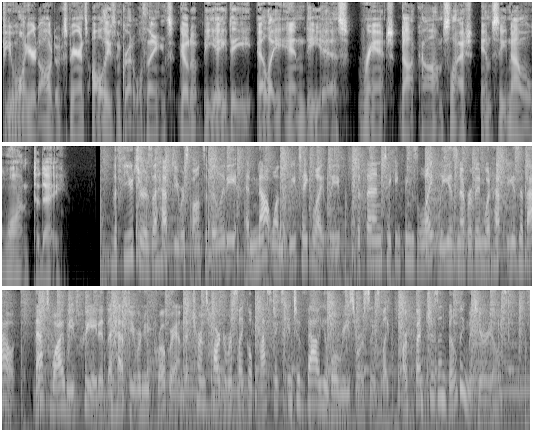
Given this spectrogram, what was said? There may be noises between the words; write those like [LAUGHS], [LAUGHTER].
If you want your dog to experience all these incredible things, go to B-A-D-L-A-N-D-S ranch.com slash MC901 today. The future is a hefty responsibility and not one that we take lightly, but then taking things lightly has never been what Hefty is about. That's why we've created the Hefty Renew program that turns hard to recycle plastics into valuable resources like park benches and building materials.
